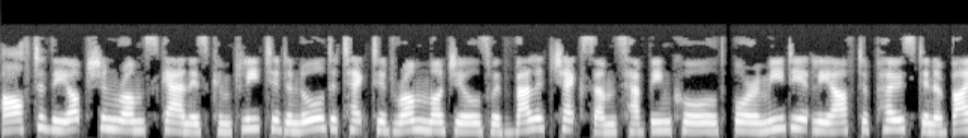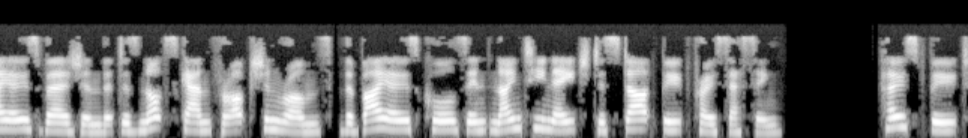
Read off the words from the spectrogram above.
After the option ROM scan is completed and all detected ROM modules with valid checksums have been called, or immediately after post in a BIOS version that does not scan for option ROMs, the BIOS calls int 19H to start boot processing. Post-boot,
